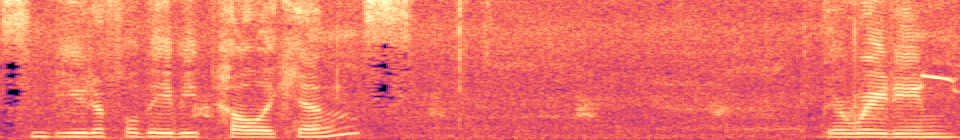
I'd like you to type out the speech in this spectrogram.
Some beautiful baby pelicans. They're waiting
